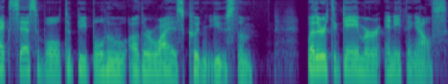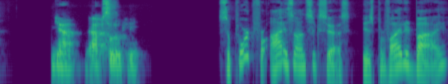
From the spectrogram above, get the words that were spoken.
accessible to people who otherwise couldn't use them, whether it's a game or anything else. Yeah, absolutely. Support for Eyes on Success is provided by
